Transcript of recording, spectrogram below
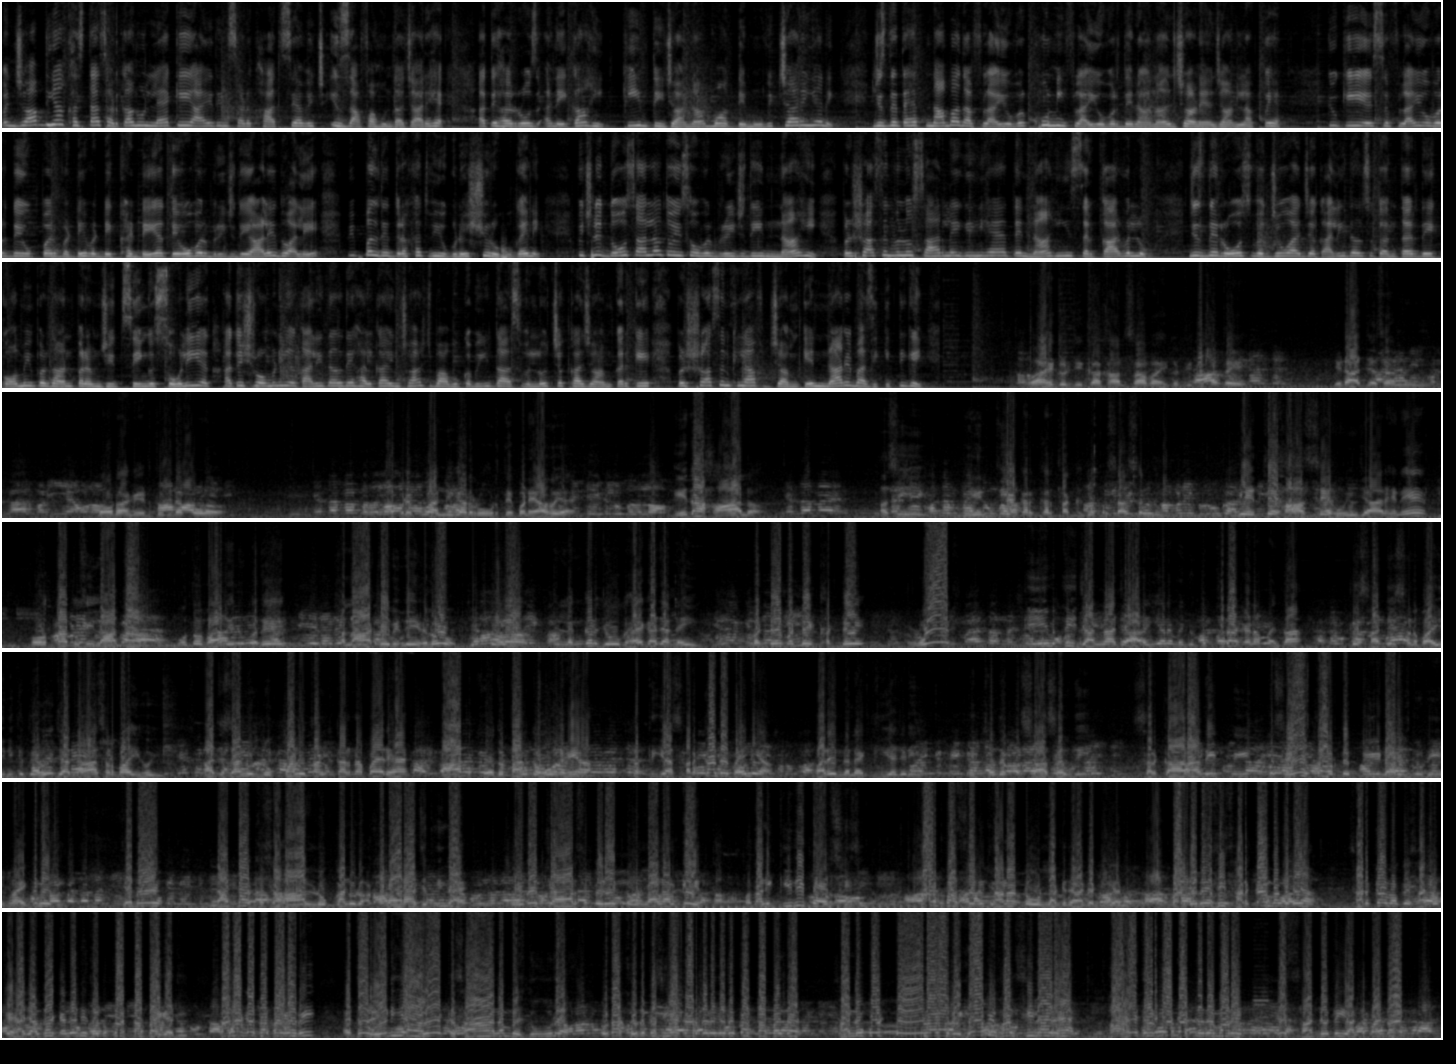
ਪੰਜਾਬ ਦੀਆਂ ਖਸਤਾ ਸੜਕਾਂ ਨੂੰ ਲੈ ਕੇ ਆਏ ਦਿਨ ਸੜਕ ਹਾਦਸਿਆਂ ਵਿੱਚ ਇਜ਼ਾਫਾ ਹੁੰਦਾ ਜਾ ਰਿਹਾ ਹੈ ਅਤੇ ਹਰ ਰੋਜ਼ ਅਨੇਕਾਂ ਹੀ ਕੀਮਤੀ ਜਾਨਾਂ ਮੌਤ ਦੇ ਮੂੰਹ ਵਿੱਚ ਜਾ ਰਹੀਆਂ ਨੇ, ਜਿਸ ਦੇ ਤਹਿਤ ਨਾਭਾ ਦਾ ਫਲਾਈਓਵਰ, ਖੂਨੀ ਫਲਾਈਓਵਰ ਦੇ ਨਾਂ ਨਾਲ ਜਾਣਿਆ ਜਾਣ ਲੱਗ ਪਿਆ ਹੈ। ਕਿਉਂਕਿ ਇਸ ਫਲਾਈਓਵਰ ਦੇ ਉੱਪਰ ਵੱਡੇ ਵੱਡੇ ਖੱਡੇ ਅਤੇ ਓਵਰਬ੍ਰਿਜ ਦੇ ਆਲੇ ਦੁਆਲੇ ਪਿੱਪਲ ਦੇ ਦਰਖਤ ਵੀ ਉਗਣੇ ਸ਼ੁਰੂ ਹੋ ਗਏ ਨੇ। ਪਿਛਲੇ 2 ਸਾਲਾਂ ਤੋਂ ਇਸ ਓਵਰਬ੍ਰਿਜ ਦੀ ਨਾ ਹੀ ਪ੍ਰਸ਼ਾਸਨ ਵੱਲੋਂ ਸਾਰ ਲਈ ਗਈ ਹੈ ਤੇ ਨਾ ਹੀ ਸਰਕਾਰ ਵੱਲੋਂ ਜਿਸ ਦੇ ਰੋਸ ਵਜੋਂ ਅੱਜ ਅਕਾਲੀ ਦਲ ਸੁਤੰਤਰ ਦੇ ਕੌਮੀ ਪ੍ਰਧਾਨ ਪਰਮਜੀਤ ਸਿੰਘ ਸੋਹਲੀ ਅਤੇ ਸ਼੍ਰੋਮਣੀ ਅਕਾਲੀ ਦਲ ਦੇ ਹਲਕਾ ਇੰਚਾਰਜ ਬਾਬੂ ਕਬੀਰ ਦਾਸ ਵੱਲੋਂ ਚੱਕਾ ਜਾਮ ਕਰਕੇ ਪ੍ਰਸ਼ਾਸਨ ਖਿਲਾਫ ਜੰਮ ਕੇ ਨਾਅਰੇਬਾਜ਼ੀ ਕੀਤੀ ਗਈ। ਵਾਹਿਗੁਰੂ ਜੀ ਕਾ ਖਾਲਸਾ ਵਾਹਿਗੁਰੂ ਜੀ ਕੀ ਫਤਿਹ। ਜਿਹੜਾ ਅੱਜ ਸਾਨੂੰ ਸਰਕਾਰ ਬਣੀ ਹੈ ਹੁਣ। ਦੌੜਾ ਗੇਟ ਤੋਂ ਜਿਹੜਾ ਪੁਲ ਕਹਿੰਦਾ ਮੈਂ ਬਦਲਾਅ ਆਪਣੇ ਭਵਾਨੀਗੜ੍ਹ ਰੋਡ ਤੇ ਬਣਿਆ ਹੋਇਆ ਹੈ। ਦੇਖ ਲਓ ਬਦਲਾਅ। ਇਹਦਾ ਹਾਲ ਕਹਿੰਦਾ ਮੈਂ ਅਸੀਂ ਬੇਨਤੀਆਂ ਕਰ ਕਰ ਥੱਕ ਗਏ ਪ੍ਰਸ਼ਾਸਨ ਨੂੰ ਕਿ ਇੱਥੇ ਹਾਦਸੇ ਹੋਈ ਜਾ ਰਹੇ ਨੇ। ਪੁਲ ਤਾਂ ਤੁਸੀਂ ਲਾਤਾ। ਉਹ ਤੋਂ ਬਾਅਦ ਇਹਨੂੰ ਕਦੇ ਹਿਲਾ ਕੇ ਵੀ ਦੇਖ ਲਓ ਕਿ ਪੁਲ ਲੰਘਣ ਯੋਗ ਹੈਗਾ ਜਾਂ ਨਹੀਂ। ਵੱਡੇ ਵੱਡੇ ਖੱਡੇ ਰੋਜ਼ ਕੀਮਤੀ ਜਾਨਾਂ ਜਾ ਰਹੀਆਂ ਨੇ। ਮੈਨੂੰ ਦੁੱਖ ਦਾ ਕਹਿਣਾ ਪੈਂਦਾ ਕਿ ਸਾਡੀ ਸੁਣਵਾਈ ਨਹੀਂ ਕਿਤੇ ਹੋਈ ਜਾਂ ਨਾ ਸੁਣਵਾਈ ਹੋਈ। ਅੱਜ ਸਾਨੂੰ ਲੋਕਾਂ ਨੂੰ ਤੰਗ ਕਰਨਾ ਪੈ ਰਿਹਾ ਆਪ ਖੁਦ ਤੰਗ ਹੋ ਰਹੇ ਆ ਤੱਤੀਆਂ ਸੜਕਾਂ ਤੇ ਬਹਿਨੇ ਆ ਪਰ ਇਹ ਨਲੈਕੀ ਹੈ ਜਿਹੜੀ ਇੱਥੋਂ ਦੇ ਪ੍ਰਸ਼ਾਸਨ ਦੀ ਸਰਕਾਰਾਂ ਦੀ ਪੀ ਵਿਸ਼ੇਸ਼ ਤੌਰ ਤੇ ਪੀਡਬਲਯੂਡੀ ਮਹਿਕਮੇ ਦੀ, ਜਦੋਂ ਨਾਭਾ ਖੁਸ਼ਹਾਲ ਲੋਕਾਂ ਨੂੰ ਅਖਬਾਰਾਂ 'ਚ ਦਿੰਦਾ ਹੈ ਉਹਦੇ ਚਾਰ ਸਪੇਰੇ ਟੋਲਾਂ ਨਾਲ ਘੇਰਤਾ। ਪਤਾ ਨਹੀਂ ਕਿਹਦੀ ਪਾਲਿਸੀ ਸੀ। ਹਰ ਪਾਸੇ ਨੂੰ ਜਾਣਾ, ਟੋਲ ਲੱਗ ਜਾਣਾ ਗੱਡੀਆਂ ਨੂੰ। ਪਰ ਜਦੋਂ ਅਸੀਂ ਸੜਕਾਂ ਮੰਗਦੇ ਆ ਸੜਕਾਂ ਮੌਕੇ ਸਾਨੂੰ ਕਿਹਾ ਜਾਂਦਾ, ਕਹਿੰਦੇ ਜੀ ਤੁਹਾਨੂੰ ਘਾਟਾ ਪੈ ਗਿਆ ਜੀ। ਕਾਹਦਾ ਘਾਟਾ ਪੈ ਗਿਆ ਵੀ ਇੱਥੇ ਰੇਹੜੀਆਂ ਵਾਲੇ ਕਿਸਾਨ, ਮਜ਼ਦੂਰ ਉਹ ਤਾਂ ਖੁਦਕਸ਼ੀਆਂ ਕਰਦੇ ਨੇ ਜਦੋਂ ਘਾਟਾ ਪੈਂਦਾ। ਸਾਨੂੰ ਕੋਈ ਟੋਲ ਵਾਲਾ ਦੇਖਿਆ ਵੀ ਫਾਂਸੀ ਲੈ ਰਿਹਾ ਫਾਹੇ ਚੜ ਗਿਆ ਘਾਟੇ ਦੇ ਮਾਰੇ। ਇਹ ਸਾਡੇ ਤੇ ਹੀ ਅੰਡ ਪੈਂਦਾ।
